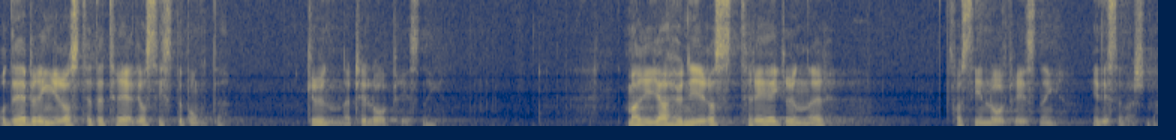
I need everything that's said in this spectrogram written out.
Og Det bringer oss til det tredje og siste punktet grunner til lovprisning. Maria hun gir oss tre grunner for sin lovprisning i disse versene.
